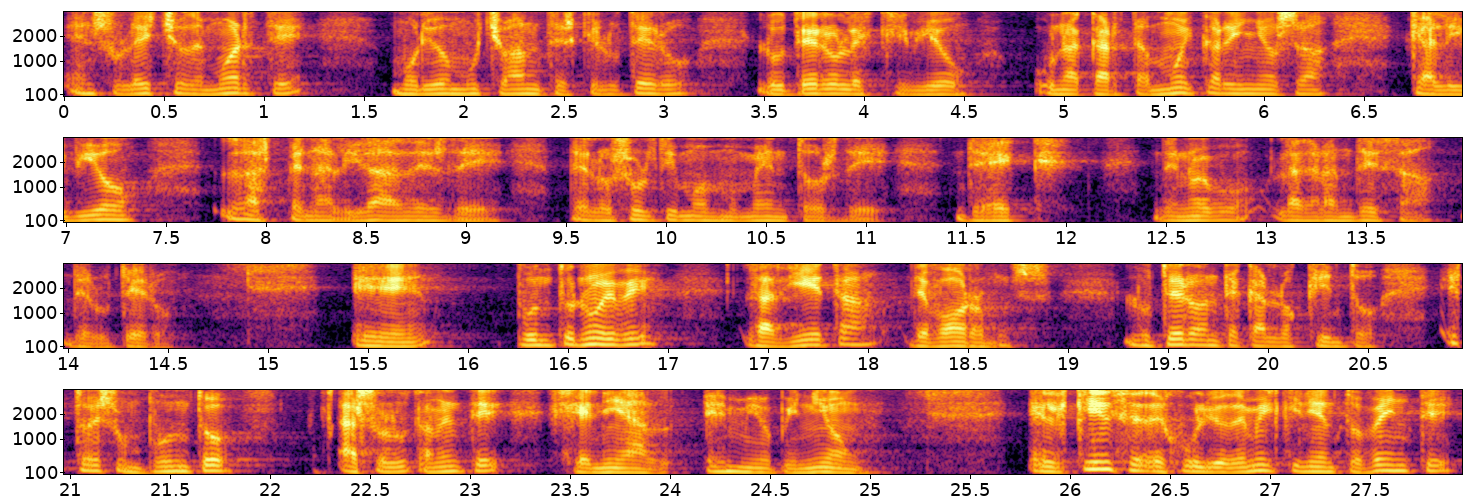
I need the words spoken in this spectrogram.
en su lecho de muerte, murió mucho antes que Lutero, Lutero le escribió una carta muy cariñosa que alivió las penalidades de, los últimos momentos de, Eck. De nuevo, la grandeza de Lutero. Eh, punto nueve, la dieta de Worms. Lutero ante Carlos V. Esto es un punto absolutamente genial, en mi opinión. El 15 de julio de 1520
